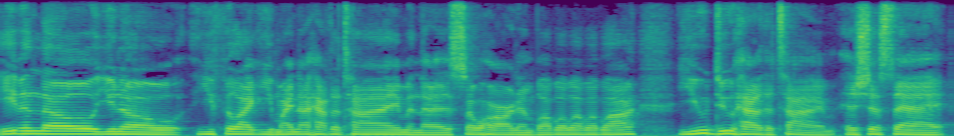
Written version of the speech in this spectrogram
even though you know you feel like you might not have the time and that it's so hard and blah blah blah blah blah, you do have the time. It's just that.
